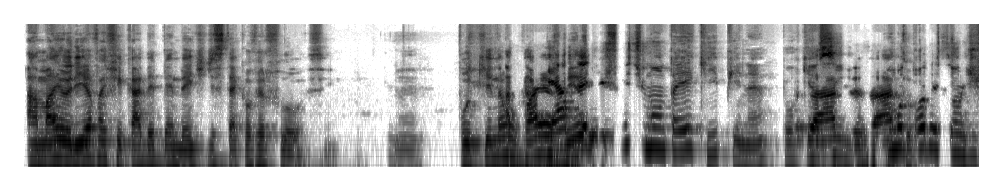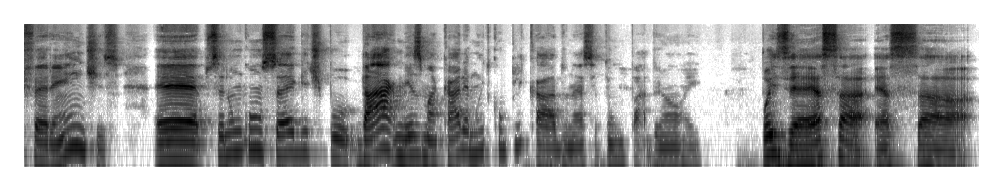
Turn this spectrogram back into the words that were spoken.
a maioria vai ficar dependente de Stack Overflow. Assim. É. Porque não vai é haver. É até difícil montar a equipe, né? Porque exato, assim, exato. como todas são diferentes, é, você não consegue, tipo, dar a mesma cara é muito complicado, né? Você tem um padrão aí. Pois é, essa, essa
